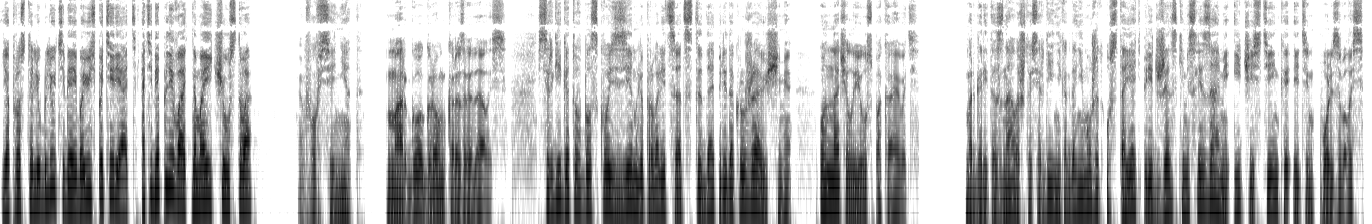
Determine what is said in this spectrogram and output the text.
Я просто люблю тебя и боюсь потерять, а тебе плевать на мои чувства. Вовсе нет, Марго громко разрыдалась. Сергей готов был сквозь землю провалиться от стыда перед окружающими. Он начал ее успокаивать. Маргарита знала, что Сергей никогда не может устоять перед женскими слезами и частенько этим пользовалась.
